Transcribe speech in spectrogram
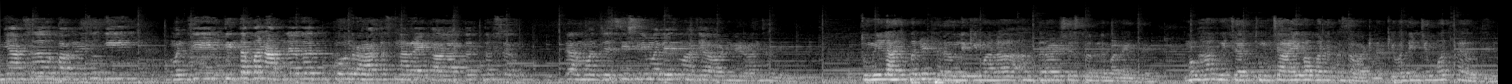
मी असं बघायचो की म्हणजे तिथं पण आपल्याला कोण राहत असणार आहे का? तर तसं त्यामध्ये तिसरीमध्येच माझी आवड निर्माण झाली. तुम्ही लहानपणी ठरवले की मला अंतराळ शास्त्रज्ञ बनायचंय. मग हा विचार तुमच्या आई बाबांना कसा वाटला किंवा त्यांचे मत काय होते?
